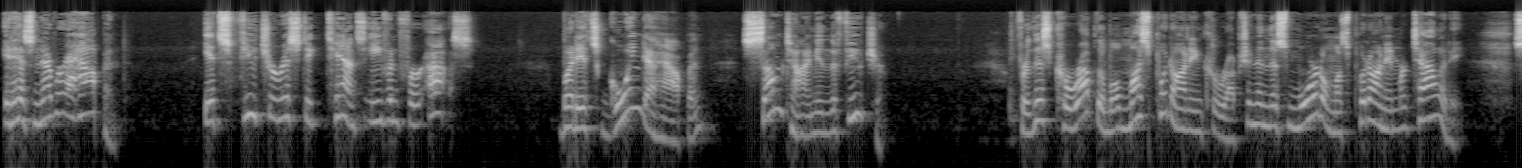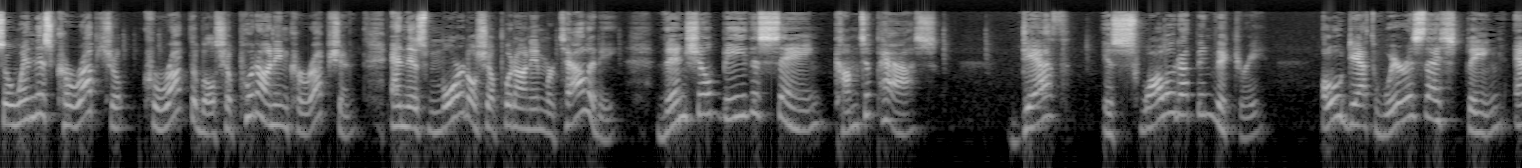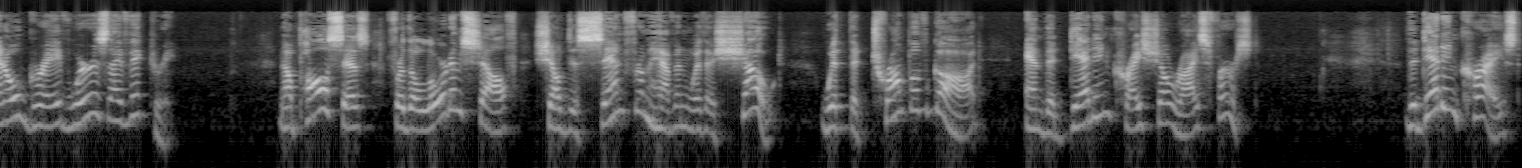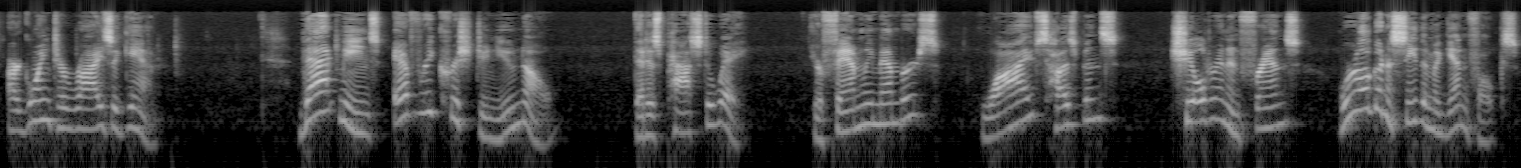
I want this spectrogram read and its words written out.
It has never happened. It's futuristic tense even for us. But it's going to happen sometime in the future. For this corruptible must put on incorruption, and this mortal must put on immortality. So when this corruptible shall put on incorruption, and this mortal shall put on immortality, then shall be the saying come to pass Death is swallowed up in victory. O death, where is thy sting? And O grave, where is thy victory? Now, Paul says, For the Lord himself shall descend from heaven with a shout, with the trump of God, and the dead in Christ shall rise first. The dead in Christ are going to rise again. That means every Christian you know that has passed away, your family members, wives, husbands, children, and friends, we're all going to see them again, folks.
